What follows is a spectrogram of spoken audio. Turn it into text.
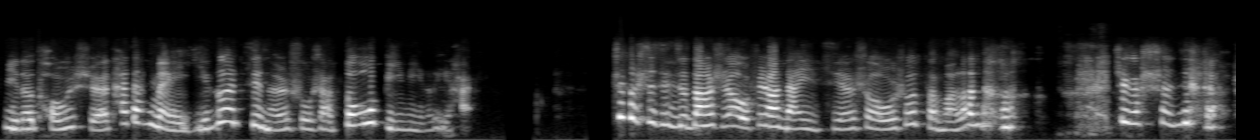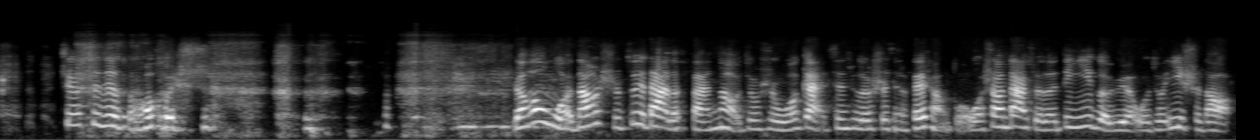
你的同学他在每一个技能数上都比你厉害。这个事情就当时让我非常难以接受。我说怎么了呢？这个世界，这个世界怎么回事？然后我当时最大的烦恼就是我感兴趣的事情非常多。我上大学的第一个月，我就意识到，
